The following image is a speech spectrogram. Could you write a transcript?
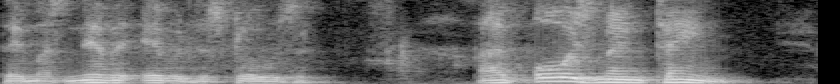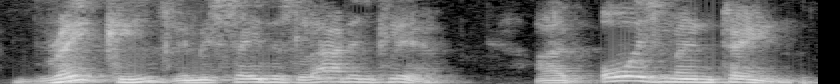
they must never ever disclose it. I've always maintained breaking, let me say this loud and clear. I've always maintained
